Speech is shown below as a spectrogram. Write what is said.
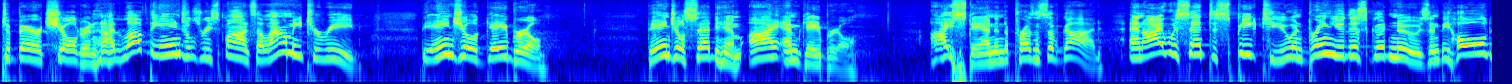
to bear children. And I love the angel's response. Allow me to read. The angel Gabriel, the angel said to him, I am Gabriel. I stand in the presence of God and I was sent to speak to you and bring you this good news. And behold,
